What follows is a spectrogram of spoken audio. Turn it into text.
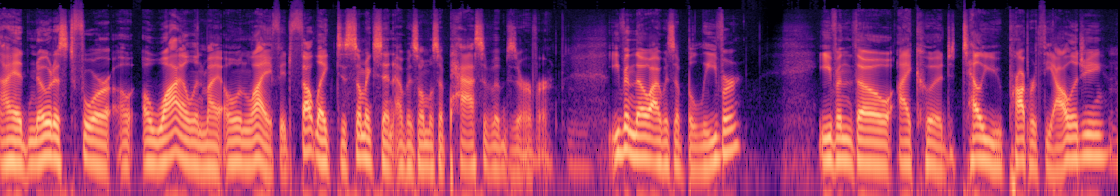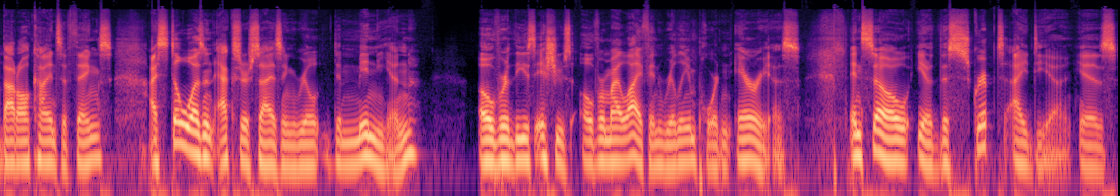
I had noticed for a, a while in my own life, it felt like to some extent I was almost a passive observer. Even though I was a believer, even though I could tell you proper theology about all kinds of things, I still wasn't exercising real dominion over these issues over my life in really important areas. And so, you know, the script idea is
